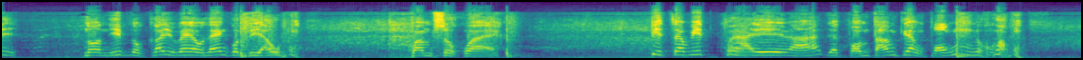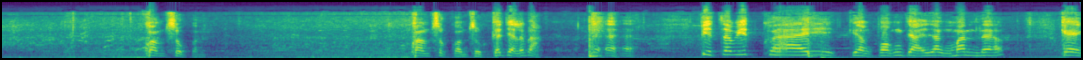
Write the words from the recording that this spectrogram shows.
ยนอนยิบตกเคยแววแรงคนเดียว ความสุขไว้ ปิดสวิตไฟหะจะผมตามเกี้ยงป๋องความสุข ความสุขความสุขเข้าใจหรือเปล่าปิดสวิตไฟเกี้ยงป๋องใจยังมั่นแล้ว แก่ง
